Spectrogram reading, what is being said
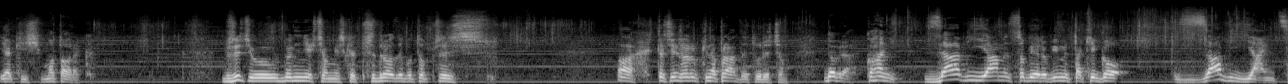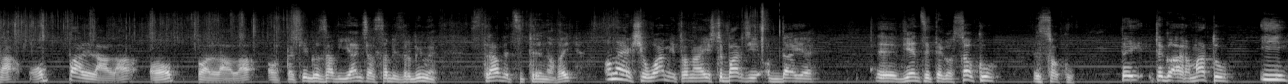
jakiś motorek. W życiu bym nie chciał mieszkać przy drodze, bo to przecież, ach, te ciężarówki naprawdę tu ryczą. Dobra, kochani, zawijamy sobie, robimy takiego zawijańca, opalala, opalala, o takiego zawijańca sobie zrobimy z trawy cytrynowej. Ona jak się łamie, to ona jeszcze bardziej oddaje e, więcej tego soku, e, soku, tej, tego aromatu i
